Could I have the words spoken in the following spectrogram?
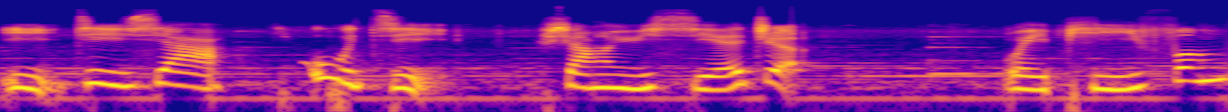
以季夏戊己伤于邪者，为脾风；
